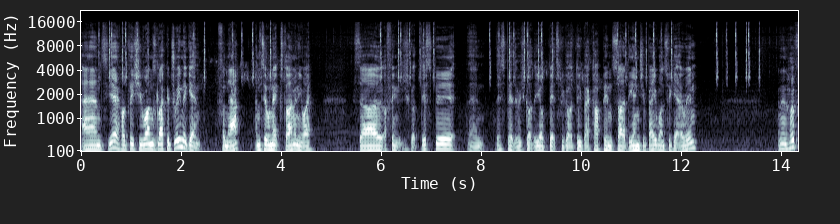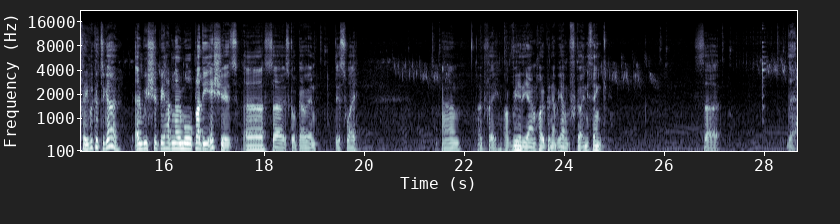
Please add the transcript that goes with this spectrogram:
and yeah hopefully she runs like a dream again for now until next time anyway so I think we've just got this bit and this bit then we've just got the odd bits we've got to do back up inside the engine bay once we get her in and then hopefully we're good to go and we should be have no more bloody issues uh, so it's got to go in this way. Um, hopefully. I really am hoping that we haven't forgot anything. So, there.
